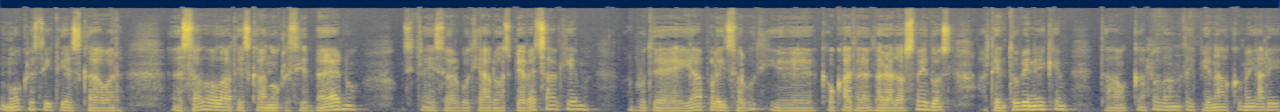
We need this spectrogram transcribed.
nokristīties, kā var eh, salauzties, kā nokristīt bērnu. Citreiz varbūt jābrauc pie vecākiem, varbūt eh, jāpalīdz, varbūt eh, kaut kādā dažādos veidos ar tiem tuviniekiem. Tā kā pelnāta pienākumi arī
